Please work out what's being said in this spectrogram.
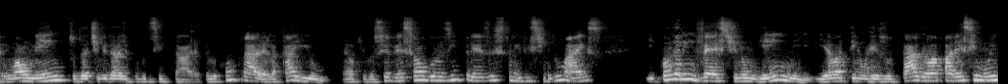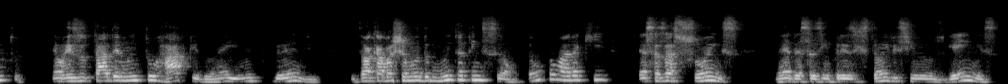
um aumento da atividade publicitária, pelo contrário, ela caiu. Né? O que você vê são algumas empresas que estão investindo mais, e quando ela investe num game e ela tem um resultado, ela aparece muito. Né? O resultado é muito rápido né? e muito grande, então acaba chamando muita atenção. Então, tomara que essas ações né, dessas empresas que estão investindo nos games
